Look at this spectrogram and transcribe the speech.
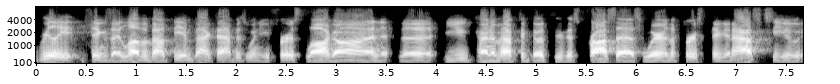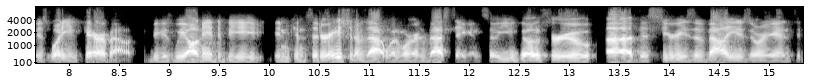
really things i love about the impact app is when you first log on the you kind of have to go through this process where the first thing it asks you is what do you care about? Because we all need to be in consideration of that when we're investing. And so you go through uh, this series of values oriented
